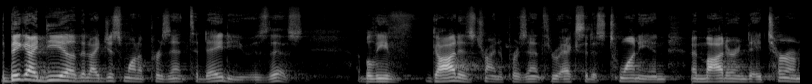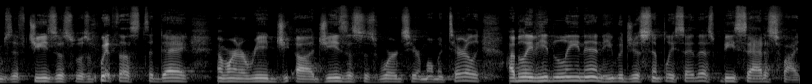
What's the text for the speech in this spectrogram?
The big idea that I just want to present today to you is this. I believe God is trying to present through Exodus 20 in, in modern day terms. If Jesus was with us today, and we're going to read uh, Jesus' words here momentarily, I believe he'd lean in. He would just simply say this be satisfied.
